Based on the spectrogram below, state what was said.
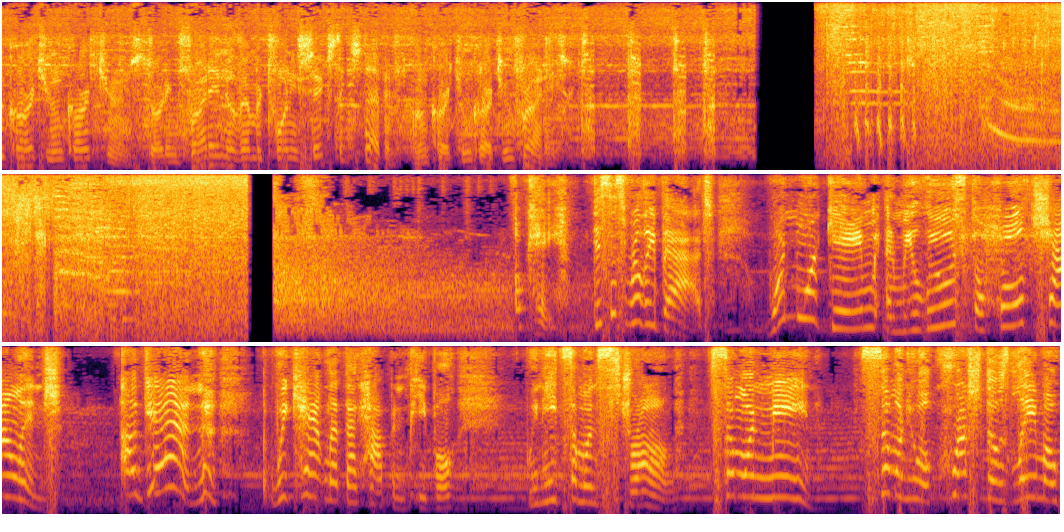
New cartoon cartoons starting Friday, November 26th at 7 on Cartoon Cartoon Fridays. Okay, this is really bad. One more game and we lose the whole challenge. Again! We can't let that happen, people. We need someone strong, someone mean, someone who will crush those lame-o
